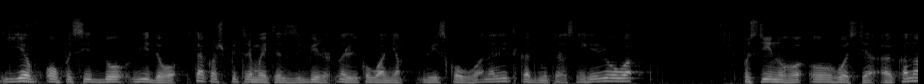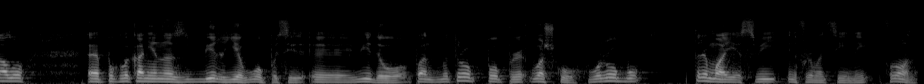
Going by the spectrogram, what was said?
є в описі до відео. Також підтримайте збір на лікування військового аналітика Дмитра Снігирьова, постійного гостя е, каналу. Е, Покликання на збір є в описі е, відео. Пан Дмитро, попри важку хворобу, тримає свій інформаційний фронт.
